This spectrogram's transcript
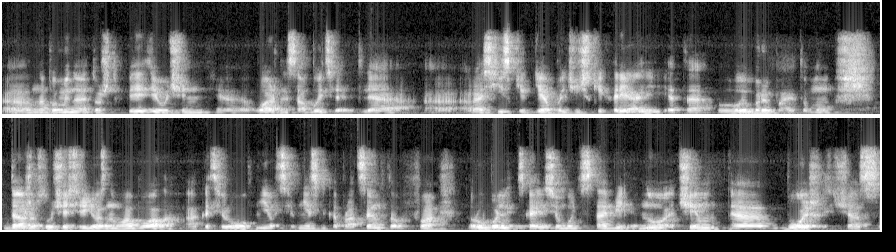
Э, напоминаю то, что впереди очень э, важное событие для российских геополитических реалий. Это выборы, поэтому даже в случае серьезного обвала котировок нефти в несколько процентов рубль, скорее всего, будет стабилен. Но чем больше сейчас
